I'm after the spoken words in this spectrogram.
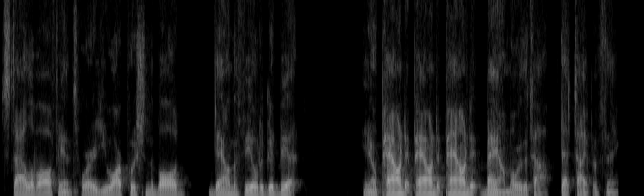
style of offense where you are pushing the ball down the field a good bit. You know, pound it, pound it, pound it, bam, over the top, that type of thing.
